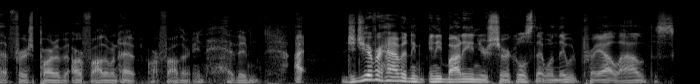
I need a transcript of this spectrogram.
that first part of it, Our Father in heaven. Our Father in heaven. I did you ever have any, anybody in your circles that when they would pray out loud, this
